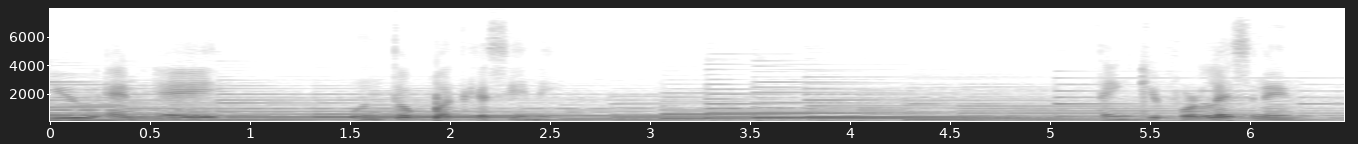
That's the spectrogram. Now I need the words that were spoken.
Q&A untuk podcast ini. Thank you for listening.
